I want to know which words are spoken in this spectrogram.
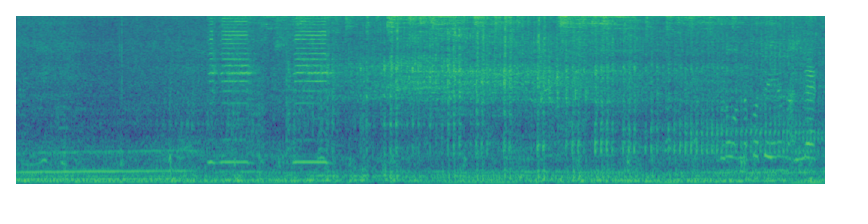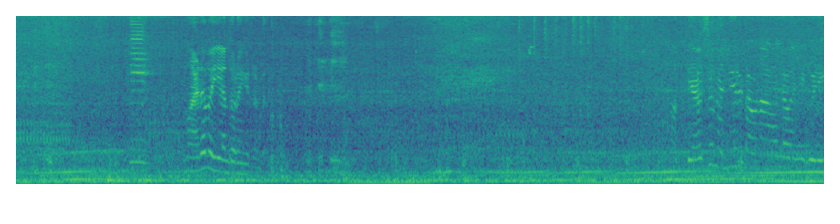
കഞ്ഞിക്കുഴി ഇവിടെ വന്നപ്പോഴത്തേനും നല്ല മഴ പെയ്യാൻ തുടങ്ങിയിട്ടുണ്ട് അത്യാവശ്യം വലിയൊരു ടൗൺ ആണല്ലോ കഞ്ഞിക്കുഴി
